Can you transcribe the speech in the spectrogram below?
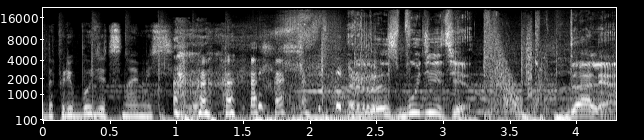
Да прибудет с нами сила. Разбудите! Далее!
